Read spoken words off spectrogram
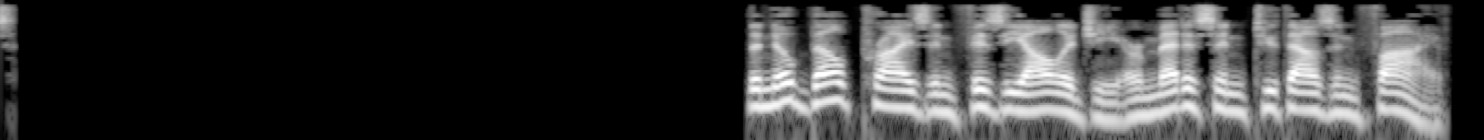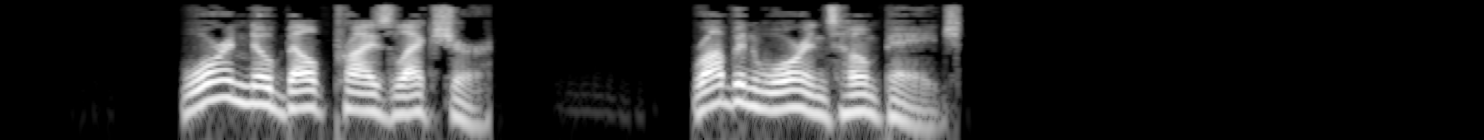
The Nobel Prize in Physiology or Medicine 2005 Warren Nobel Prize Lecture. Robin Warren's homepage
